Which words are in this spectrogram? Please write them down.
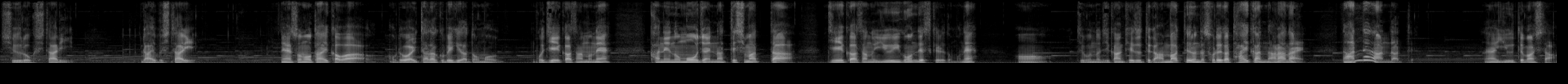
収録したり、ライブしたり、ね、その対価は俺はいただくべきだと思う。これジェイカーさんのね、金の亡者になってしまったジェイカーさんの遺言ですけれどもね、うん、自分の時間削って頑張ってるんだ。それが対価にならない。なんでなんだって、ね、言うてました。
